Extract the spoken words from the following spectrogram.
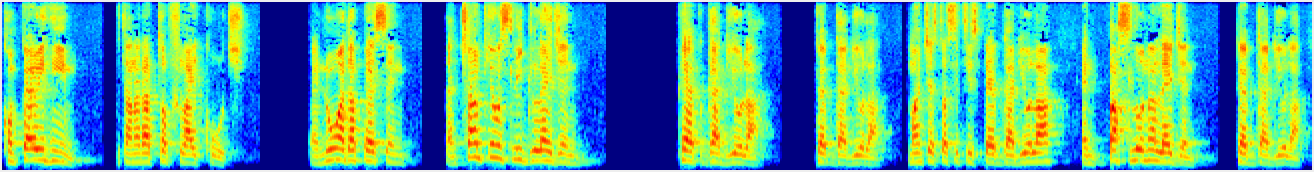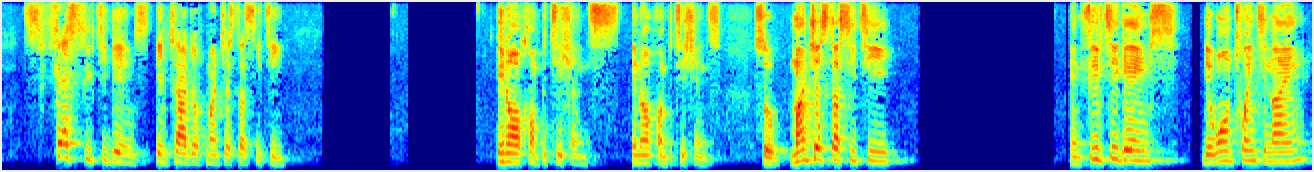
comparing him with another top flight coach. And no other person than Champions League legend Pep Guardiola. Pep Guardiola. Manchester City's Pep Guardiola and Barcelona legend Pep Guardiola. First 50 games in charge of Manchester City in all competitions. In all competitions. So Manchester City in 50 games, they won 29,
